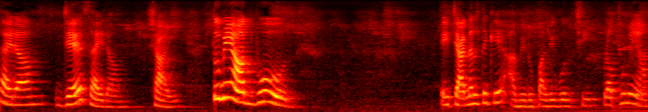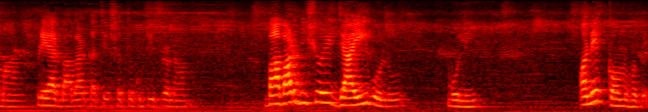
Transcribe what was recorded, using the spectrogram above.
সাইরাম। জয় সাইরাম, সাই। তুমি অদ্ভুত। এই চ্যানেল থেকে আমি রূপালী বলছি, প্রথমে আমার প্রেয়ার বাবার কাছে শতকোটি প্রণাম। বাবার বিষয়ে যাই বলু বলি, অনেক কম হবে।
